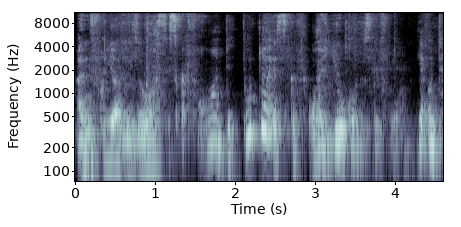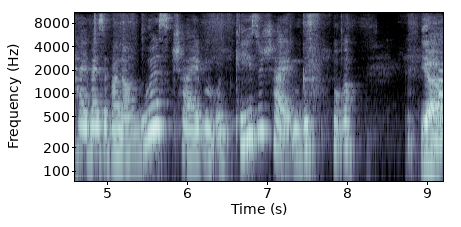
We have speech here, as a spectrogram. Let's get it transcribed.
anfriert und so. Es ist gefroren, die Butter ist Der gefroren. Joghurt ist gefroren. Ja, und teilweise waren auch Wurstscheiben und Käsescheiben gefroren. Ja,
